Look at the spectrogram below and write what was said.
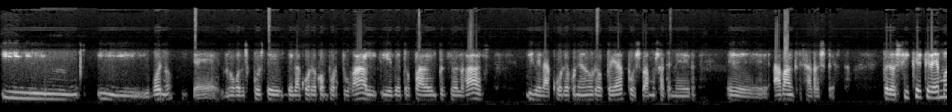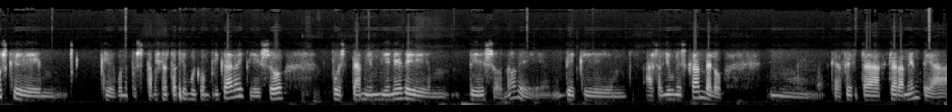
y, y, bueno, eh, luego después del acuerdo con Portugal y de topar el precio del gas y del acuerdo con la Unión Europea, pues vamos a tener eh, avances al respecto. Pero sí que creemos que, que bueno pues estamos en una situación muy complicada y que eso pues también viene de, de eso no de, de, que ha salido un escándalo mm, que afecta claramente a,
